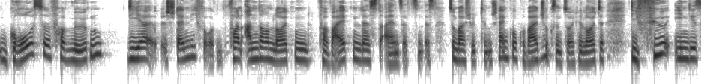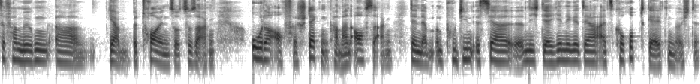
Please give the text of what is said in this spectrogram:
große Vermögen, die er ständig von anderen Leuten verwalten lässt, einsetzen lässt. Zum Beispiel Timschenko, Kowalczuk mhm. sind solche Leute, die für ihn diese Vermögen äh, ja, betreuen sozusagen oder auch verstecken, kann man auch sagen. Denn der Putin ist ja nicht derjenige, der als korrupt gelten möchte.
